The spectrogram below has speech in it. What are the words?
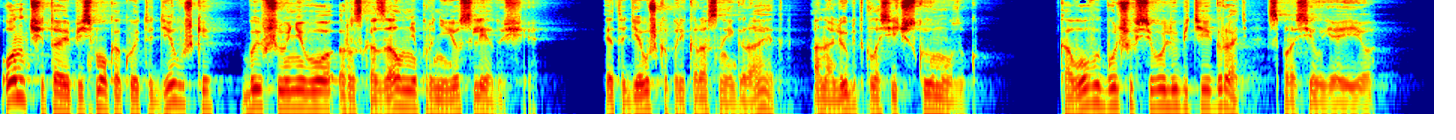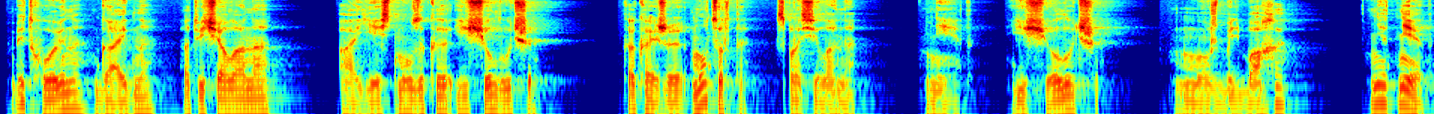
он, читая письмо какой-то девушке, бывшей у него, рассказал мне про нее следующее – эта девушка прекрасно играет, она любит классическую музыку. «Кого вы больше всего любите играть?» – спросил я ее. «Бетховена, Гайдна», – отвечала она. «А есть музыка еще лучше». «Какая же, Моцарта?» – спросила она. «Нет, еще лучше». «Может быть, Баха?» «Нет-нет,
